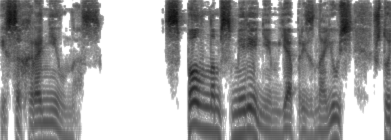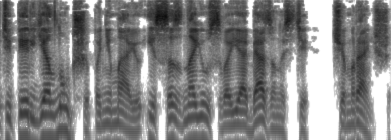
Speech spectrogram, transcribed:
и сохранил нас. С полным смирением я признаюсь, что теперь я лучше понимаю и сознаю свои обязанности, чем раньше.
